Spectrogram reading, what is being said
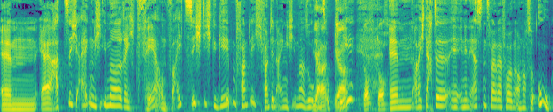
Ähm, er hat sich eigentlich immer recht fair und weitsichtig gegeben, fand ich. Fand den eigentlich immer so ja, ganz okay. Ja, doch, doch. Ähm, aber ich dachte äh, in den ersten zwei, drei Folgen auch noch so, uh,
